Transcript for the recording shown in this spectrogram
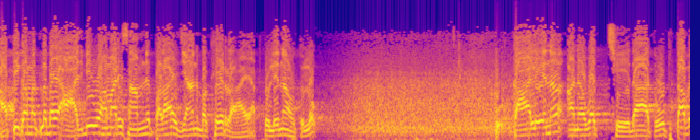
आपी का मतलब है, आज भी वो हमारे सामने पड़ा है, ज्ञान बखेर रहा है। आपको लेना हो तो लो। कालेन अनवच्छेदात। वो तब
